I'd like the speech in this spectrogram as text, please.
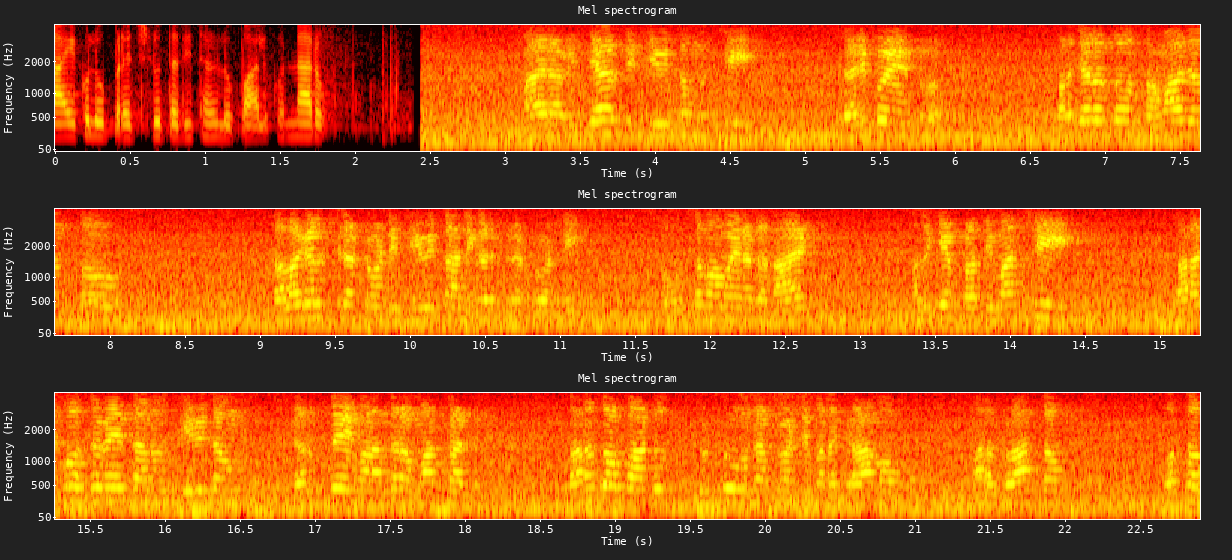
నాయకులు ప్రజలు తదితరులు పాల్గొన్నారు. ఆయన విద్యార్థి జీవితం నుంచి చనిపోయేంత ప్రజలతో సమాజంతో కలగలిసినటువంటి జీవితాన్ని గడిపినటువంటి ఉత్తమమైన నాయకుడు. అందుకే ప్రతి మనిషి తన కోసమే తను జీవితం గడిపితే మనందరం మాట్లాడలేదు తనతో పాటు చుట్టూ ఉన్నటువంటి మన గ్రామం మన ప్రాంతం మొత్తం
